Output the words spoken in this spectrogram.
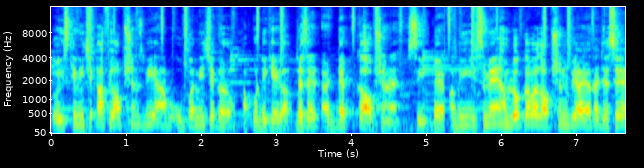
तो इसके नीचे काफ़ी ऑप्शन भी है, आप ऊपर नीचे करो। आपको दिखेगा। जैसे डेप्थ का ऑप्शन है सी डेप्थ अभी इसमें हम लोग के पास ऑप्शन भी आ जाता है जैसे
